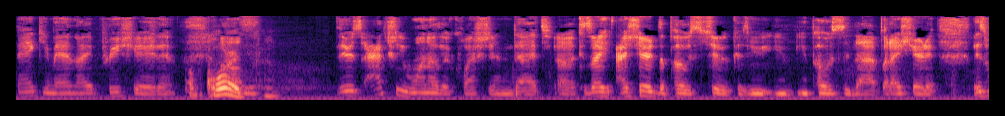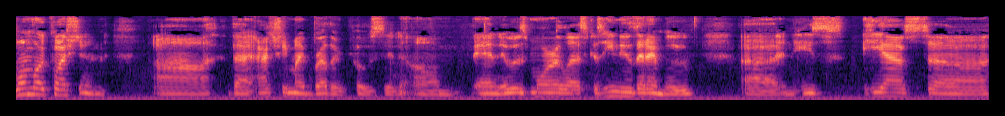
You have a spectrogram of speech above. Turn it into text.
Thank you, man. I appreciate it. Of course. Um, there's actually one other question that because uh, I, I shared the post too because you, you you posted that but i shared it there's one more question uh, that actually my brother posted um, and it was more or less because he knew that i moved uh, and he's he asked uh,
